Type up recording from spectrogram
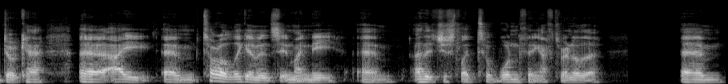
don't care, uh, I um, tore a ligaments in my knee, um, and it just led to one thing after another. Um,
